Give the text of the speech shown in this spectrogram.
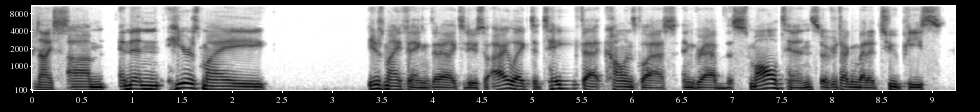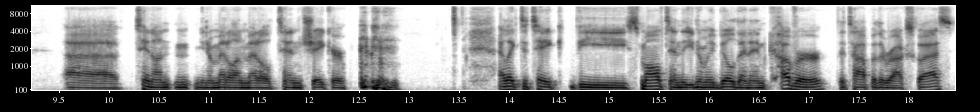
Nice. Um, and then here's my here's my thing that I like to do. So I like to take that Collins glass and grab the small tin. So if you're talking about a two piece uh, tin on you know metal on metal tin shaker. I like to take the small tin that you normally build in and cover the top of the rocks glass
